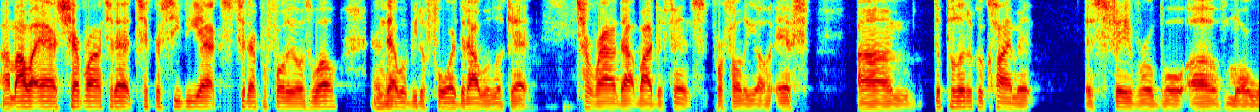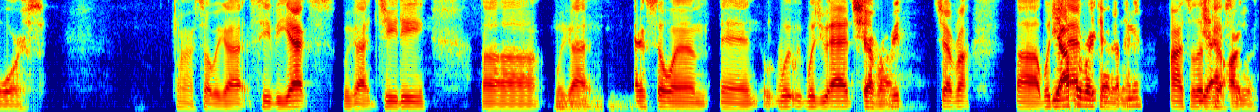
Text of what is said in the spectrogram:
Um, I would add Chevron to that ticker CVX to that portfolio as well, and that would be the four that I would look at to round out my defense portfolio if um, the political climate is favorable of more wars. All right, so we got CVX, we got GD, uh, we got XOM, and w- would you add Chevron? Chevron. Uh, would yeah, you I'll put right there. All right, so let's yeah, put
